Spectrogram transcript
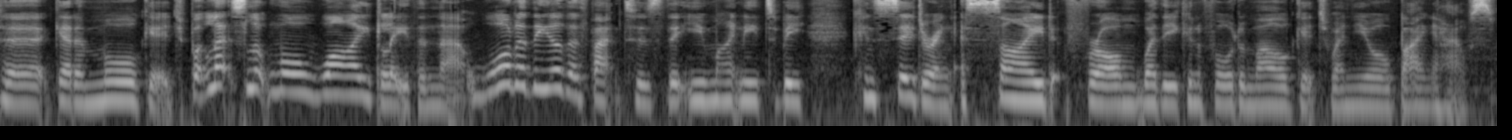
to get a mortgage, but let's look more widely than that. What are the other factors that you might need to be considering aside from whether you can afford a mortgage when you're buying a house?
